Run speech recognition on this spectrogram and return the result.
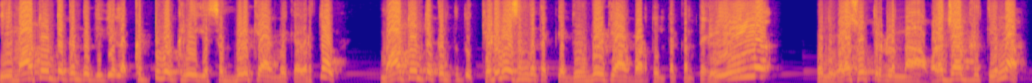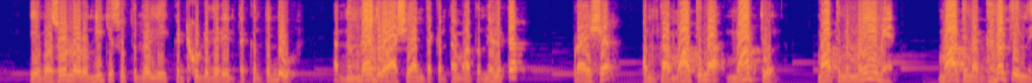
ಈ ಮಾತು ಅಂತಕ್ಕಂಥದ್ದು ಇದೆಯಲ್ಲ? ಕಟ್ಟುವ ಕ್ರಿಯೆಗೆ ಸದ್ಬಳಕೆ ಆಗ್ಬೇಕೆ ಹೊರತು ಮಾತು ಅಂತಕ್ಕಂಥದ್ದು ಕೆಡವೆ ಸಂಗತಕ್ಕೆ ದುರ್ಬಳಕೆ ಆಗಬಾರ್ದು ಅಂತಕ್ಕಂಥ ಎಲ್ಲ ಒಂದು ಒಳಸೂತ್ರಗಳನ್ನ, ಒಳಜಾಗೃತಿಯನ್ನ ಈ ಬಸವಣ್ಣವರು ನೀತಿ ಸೂತ್ರದಲ್ಲಿ ಕಟ್ಟಿಕೊಟ್ಟಿದ್ದಾರೆ ಅಂತಕ್ಕಂಥದ್ದು ನಂದಾದ್ರೂ ಆಶಯ ಅಂತಕ್ಕಂಥ ಮಾತನ್ನು ಹೇಳ್ತಾ ಪ್ರಾಯಶಃ ಅಂತ ಮಾತಿನ ಮಾತು, ಮಾತಿನ ಮಹಿಮೆ, ಮಾತಿನ ಘನತೆಯನ್ನು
